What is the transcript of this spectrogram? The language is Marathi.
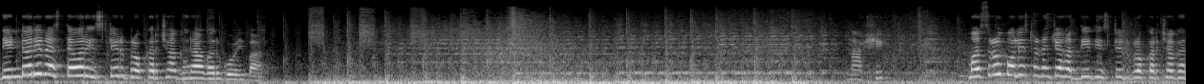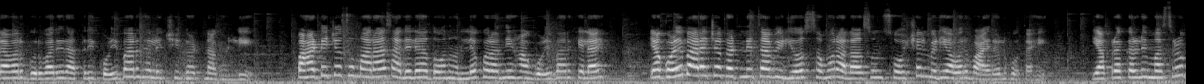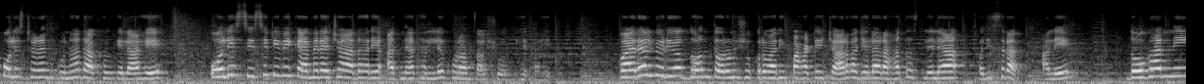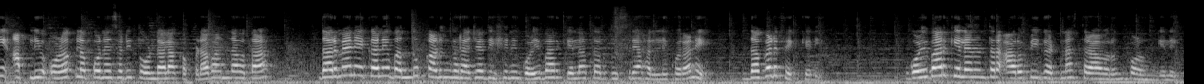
दिंडोरी रस्त्यावर इस्टेट ब्रोकरच्या घरावर गोळीबार. नाशिक. मसरूळ पोलीस ठाण्याच्या हद्दीत इस्टेट ब्रोकरच्या घरावर गुरुवारी रात्री गोळीबार झाल्याची घटना घडली. पहाटेच्या सुमारास आलेल्या दोन हल्लेखोरांनी हा गोळीबार केलाय. या गोळीबाराच्या घटनेचा व्हिडिओ समोर आला असून सोशल मीडियावर व्हायरल होत आहे. या प्रकरणी मसरूळ पोलीस ठाण्यात गुन्हा दाखल केला आहे. पोलीस सीसीटीव्ही कॅमेऱ्याच्या आधारे अज्ञात हल्लेखोरांचा शोध घेत आहेत. व्हायरल व्हिडिओ दोन तरुण शुक्रवारी पहाटे चार वाजेला राहत असलेल्या परिसरात आले. दोघांनी आपली ओळख लपवण्यासाठी तोंडाला कपडा बांधला होता. दरम्यान एकाने बंदूक काढून घराच्या दिशेने गोळीबार केला तर दुसऱ्या हल्लेखोराने दगडफेक केली. गोळीबार केल्यानंतर आरोपी घटनास्थळावरून पळून गेले.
